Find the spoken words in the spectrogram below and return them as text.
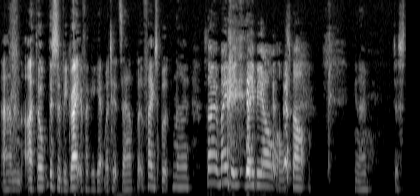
and I thought this would be great if I could get my tits out, but Facebook, no. So maybe, maybe I'll, I'll start, you know, just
